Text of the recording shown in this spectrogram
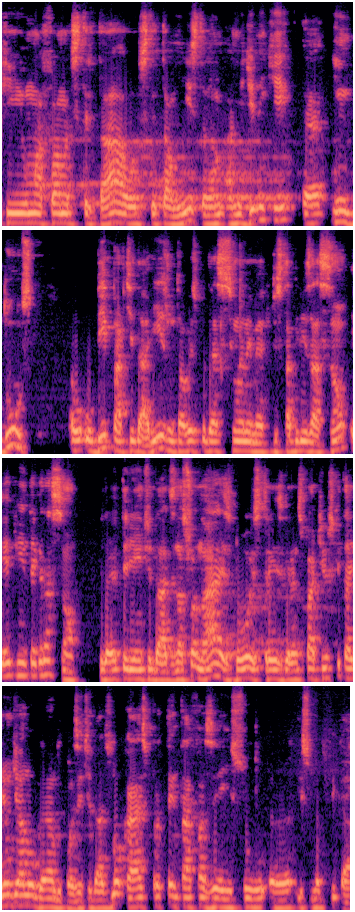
que uma forma distrital ou distrital mista, à medida em que é, induz o, o, bipartidarismo, talvez pudesse ser um elemento de estabilização e de integração. E daí teria entidades nacionais, dois, três grandes partidos que estariam dialogando com as entidades locais para tentar fazer isso, uh, isso modificar.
